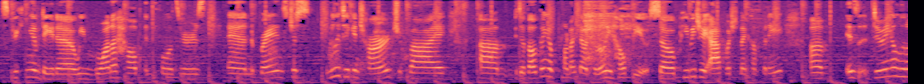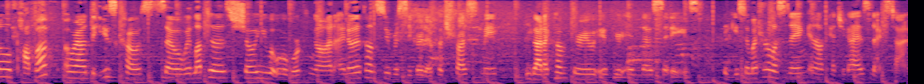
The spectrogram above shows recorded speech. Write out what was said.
Speaking of data, we want to help influencers and brands just really take in charge by um, developing a product that would really help you. So, PBJ App, which is my company, um, is doing a little pop up around the East Coast. So, we'd love to show you what we're working on. I know that sounds super secretive, but trust me, you got to come through if you're in those cities. Thank you so much for listening, and I'll catch you guys next time.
